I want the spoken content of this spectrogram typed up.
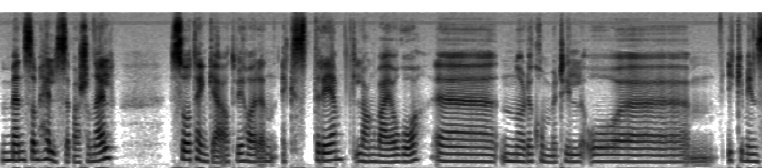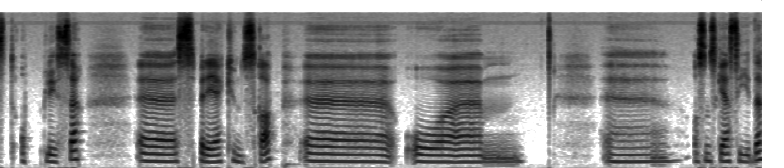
men som helsepersonell så tenker jeg at vi har en ekstremt lang vei å gå eh, når det kommer til å eh, ikke minst opplyse, eh, spre kunnskap eh, og Åssen eh, skal jeg si det?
